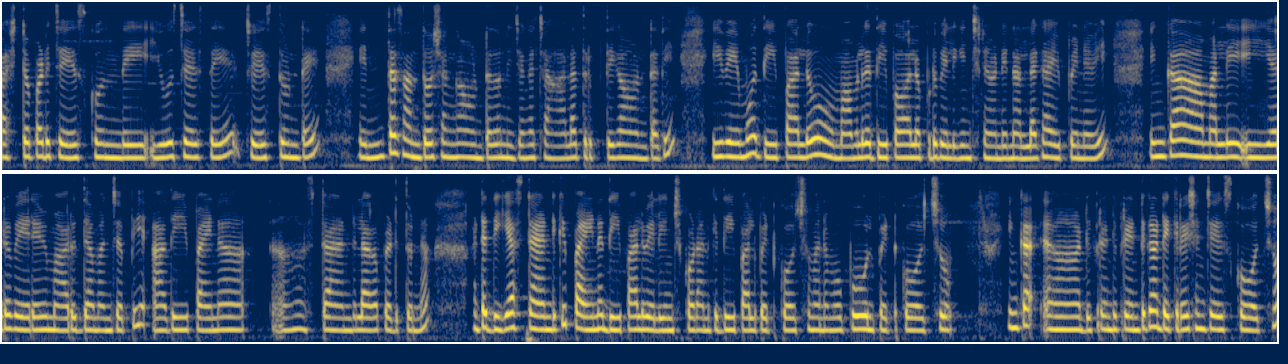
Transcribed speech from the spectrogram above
కష్టపడి చేసుకుంది యూజ్ చేస్తే చేస్తుంటే ఎంత సంతోషంగా ఉంటుందో నిజంగా చాలా తృప్తిగా ఉంటుంది. ఇవేమో దీపాలు మామూలుగా దీపావళి అప్పుడు వెలిగించినవండి నల్లగా అయిపోయినవి. ఇంకా మళ్ళీ ఈ ఇయర్ వేరేవి మారుద్దామని చెప్పి అది పైన స్టాండ్ లాగా పెడుతున్నా. అంటే దియా స్టాండ్కి పైన దీపాలు వెలిగించుకోవడానికి దీపాలు పెట్టుకోవచ్చు మనము పూలు పెట్టుకోవచ్చు. ఇంకా డిఫరెంట్ డిఫరెంట్గా డెకరేషన్ చేసుకోవచ్చు.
